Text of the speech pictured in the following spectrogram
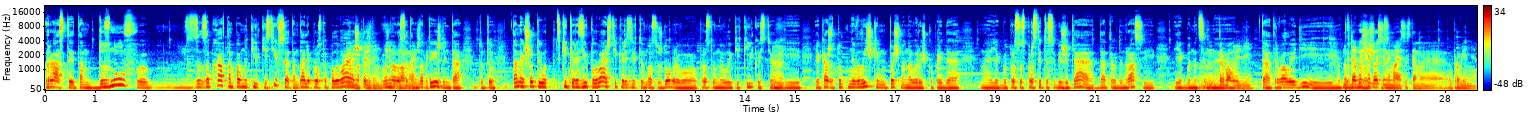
раз ти там дознув, е, запхав там певну кількість і все, там далі просто Ну, поливаєш. на тиждень Воно росте там на потім. тиждень, та. Тобто, там, якщо ти от скільки разів поливаєш, стільки разів ти вносиш добриво просто в невеликих кількостях. Мгм. І я кажу, тут невеличким точно на виручку прийде. Якби просто спростити собі життя, дати один раз і якби на цим не Тривалої дії. та, тривалої дії. І на Ну, в тебе ще досі немає системи е, управління.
